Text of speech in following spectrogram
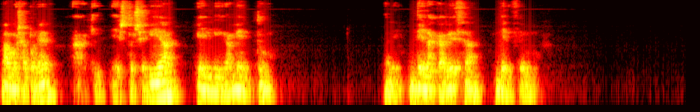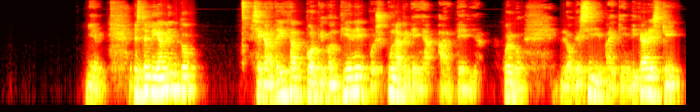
Vamos a poner aquí, esto sería el ligamento de la cabeza del fémur. Bien, este ligamento se caracteriza porque contiene pues, una pequeña arteria, ¿de acuerdo? Lo que sí hay que indicar es que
